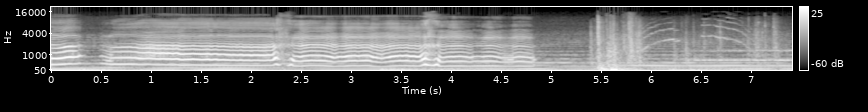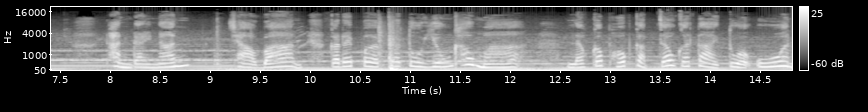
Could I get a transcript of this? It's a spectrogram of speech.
นะทันใดนั้น ชาวบ้านก็ได้เปิดประตูยุ้งเข้ามา แล้วก็พบกับเจ้ากระต่ายตัวอ้วน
